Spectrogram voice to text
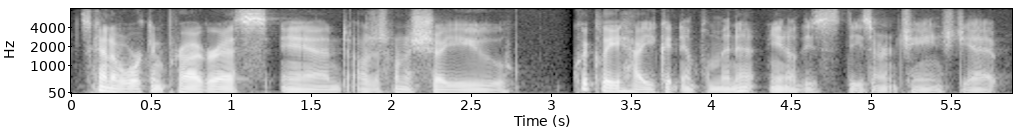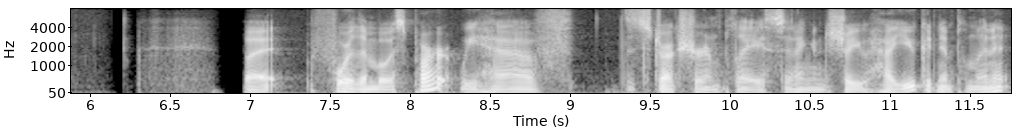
it's kind of a work in progress. And I'll just want to show you quickly how you can implement it. You know, these, these aren't changed yet. But for the most part, we have the structure in place, and I'm going to show you how you can implement it.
